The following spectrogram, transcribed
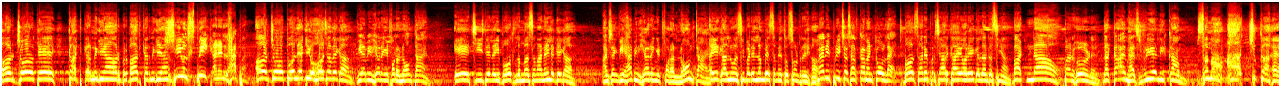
ਔਰ ਜੋ ਕਿ ਕੱਟ ਕਰਨਗੀਆਂ ਔਰ ਬਰਬਾਦ ਕਰਨਗੀਆਂ She will speak and it'll happen. ਔਰ ਜੋ ਬੋਲੇਗੀ ਉਹ ਹੋ ਜਾਵੇਗਾ We have been hearing it for a long time. ਇਹ ਚੀਜ਼ ਦੇ ਲਈ ਬਹੁਤ ਲੰਬਾ ਸਮਾਂ ਨਹੀਂ ਲੱਗੇਗਾ I'm saying we have been hearing it for a long time. ਇਹ ਗੱਲ ਨੂੰ ਅਸੀਂ ਬੜੇ ਲੰਬੇ ਸਮੇਂ ਤੋਂ ਸੁਣ ਰਹੇ ਹਾਂ Many preachers have come and told that. ਬਹੁਤ ਸਾਰੇ ਪ੍ਰਚਾਰਕ ਆਏ ਔਰ ਇਹ ਗੱਲਾਂ ਦਸੀਆਂ But now ਪਰ ਹੁਣ the time has really come ਸਮਾਂ ਆ ਚੁੱਕਾ ਹੈ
